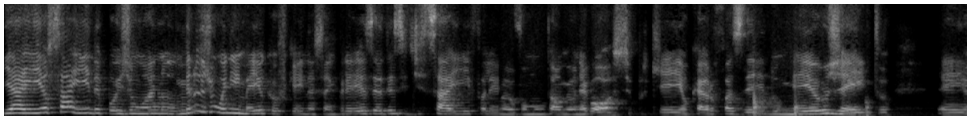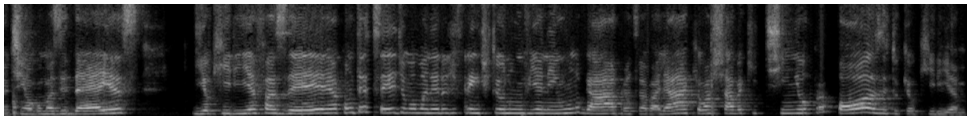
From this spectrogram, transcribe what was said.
E aí eu saí depois de um ano, menos de um ano e meio que eu fiquei nessa empresa, eu decidi sair, falei, eu vou montar o meu negócio, porque eu quero fazer do meu jeito. É, eu tinha algumas ideias, e eu queria fazer acontecer de uma maneira diferente, que eu não via nenhum lugar para trabalhar, que eu achava que tinha o propósito que eu queria,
